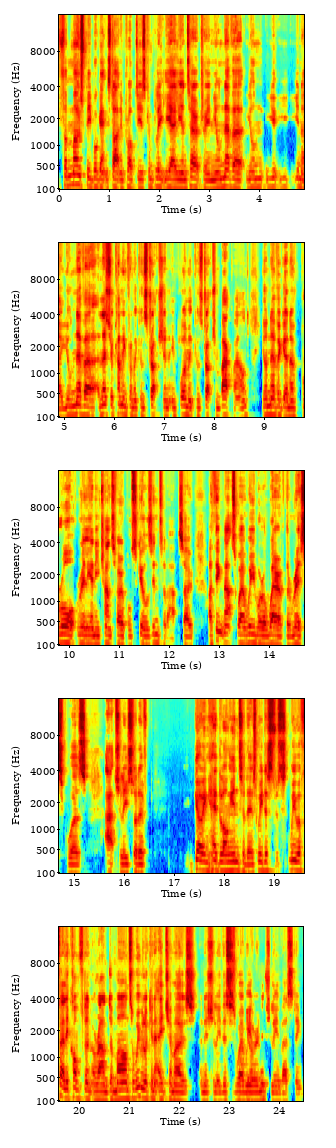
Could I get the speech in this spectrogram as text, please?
for most people getting started in property is completely alien territory and you'll never you'll you, you know you'll never unless you're coming from a construction employment construction background you're never going to have brought really any transferable skills into that. So i think that's where we were aware of the risk was actually sort of going headlong into this. We just we were fairly confident around demand. So we were looking at hmos initially. This is where we yeah. were initially investing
